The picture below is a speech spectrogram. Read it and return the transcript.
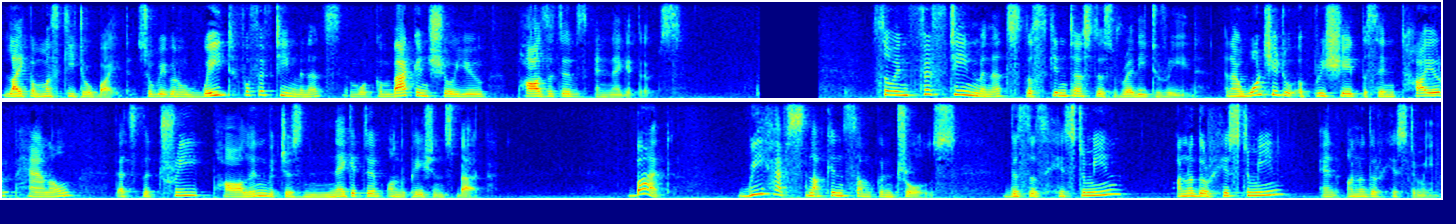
like a mosquito bite. So we're going to wait for 15 minutes and we'll come back and show you positives and negatives. So in 15 minutes, the skin test is ready to read. And I want you to appreciate this entire panel that's the tree pollen, which is negative on the patient's back. But we have snuck in some controls. This is histamine, another histamine, and another histamine.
